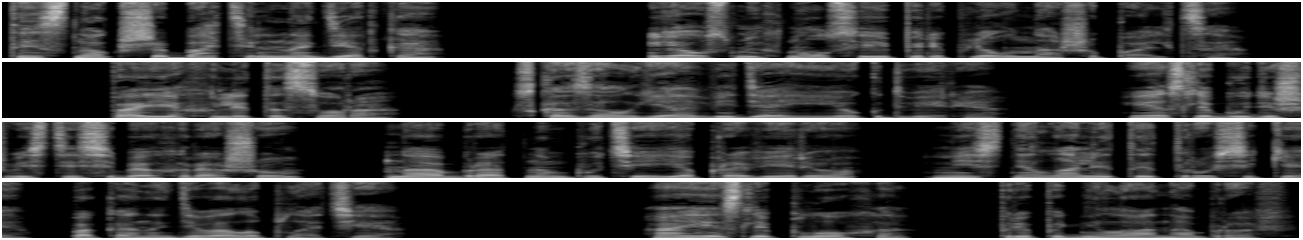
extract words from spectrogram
«Ты сногсшибательна, детка». Я усмехнулся и переплел наши пальцы. «Поехали, Тессора», — сказал я, ведя ее к двери. «Если будешь вести себя хорошо, на обратном пути я проверю, не сняла ли ты трусики, пока надевала платье. А если плохо?» — приподняла она бровь.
